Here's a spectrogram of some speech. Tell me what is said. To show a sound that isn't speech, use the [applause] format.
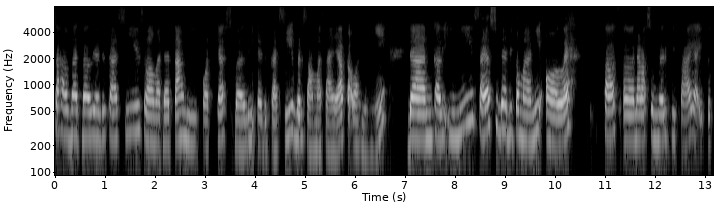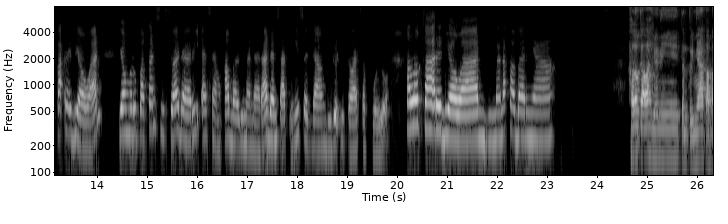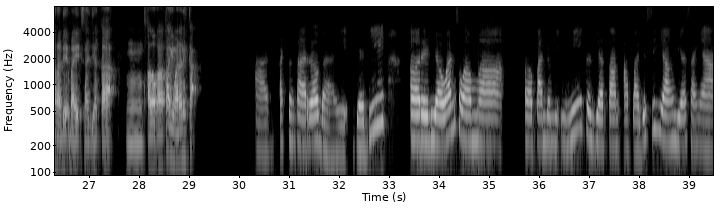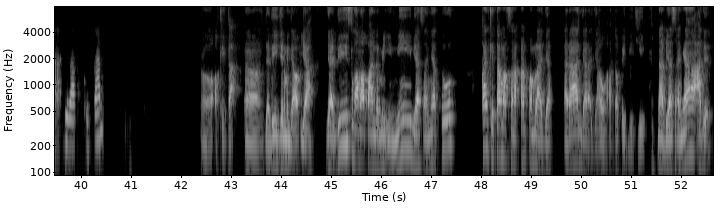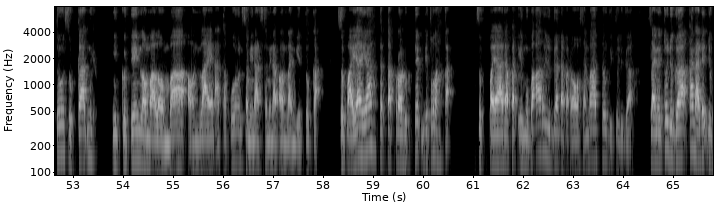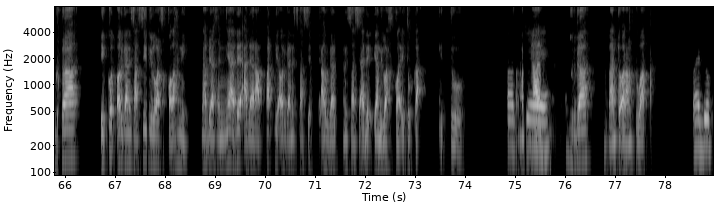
Sahabat Bali Edukasi, selamat datang di podcast Bali Edukasi bersama saya Kak Wahyuni. Dan kali ini saya sudah ditemani oleh salah uh, narasumber kita yaitu Kak Rediawan yang merupakan siswa dari SMK Bali Mandara dan saat ini sedang duduk di kelas 10. Halo Kak Rediawan, gimana kabarnya? Halo Kak Wahyuni, tentunya kabar adik baik saja Kak. Hmm, kalau kakak gimana nih Kak? Astengkara baik. Jadi uh, Rediawan selama uh, pandemi ini kegiatan apa aja sih yang biasanya dilakukan? Oh, Oke okay, kak, uh, jadi izin menjawab ya. Jadi selama pandemi ini biasanya tuh kan kita melaksanakan pembelajaran jarak jauh atau PJJ. Nah biasanya adik tuh suka nih ngikutin lomba-lomba online ataupun seminar-seminar online gitu kak supaya ya tetap produktif gitulah kak. Supaya dapat ilmu baru juga dapat wawasan baru gitu juga. Selain itu juga kan adik juga ikut organisasi di luar sekolah nih. Nah biasanya adik ada rapat di organisasi organisasi adik yang di luar sekolah itu kak. Gitu. Oke. Okay. juga bantu orang tua kak. waduh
